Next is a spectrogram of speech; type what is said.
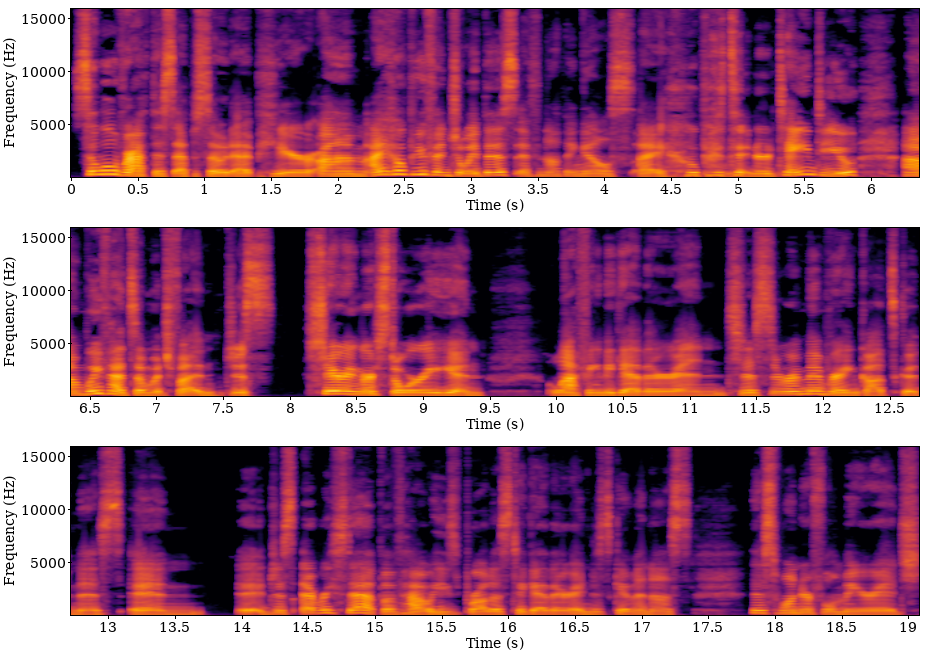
So we'll wrap this episode up here. Um, I hope you've enjoyed this. If nothing else, I hope it's entertained you. Um, we've had so much fun just sharing our story and laughing together and just remembering God's goodness and uh, just every step of how He's brought us together and just given us this wonderful marriage.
